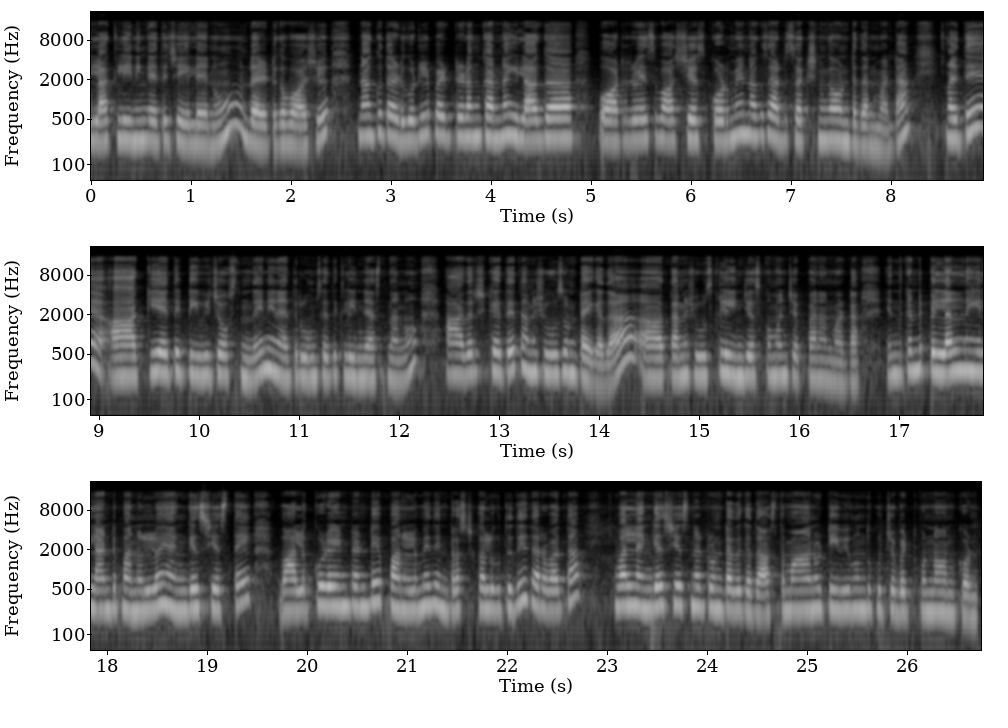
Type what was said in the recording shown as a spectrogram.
ఇలా క్లీనింగ్ అయితే చేయలేను డైరెక్ట్గా వాష్. నాకు తడిగుడ్లు పెట్టడం కన్నా ఇలాగా వాటర్ వేసి వాష్ చేసుకోవడమే నాకు సాటిస్ఫాక్షన్గా ఉంటుంది అనమాట అయితే ఆ అక్కి అయితే టీవీ చూస్తుంది నేనైతే రూమ్స్ అయితే క్లీన్ చేస్తున్నాను. ఆదర్శ్కి అయితే తన షూస్ ఉంటాయి కదా తన షూస్ క్లీన్ చేసుకోమని చెప్పాను అనమాట ఎందుకంటే పిల్లల్ని ఇలాంటి పనుల్లో ఎంగేజ్ చేస్తే వాళ్ళకు కూడా ఏంటంటే పనుల మీద ఇంట్రెస్ట్ కలుగుతుంది. తర్వాత వాళ్ళని ఎంగేజ్ చేసినట్టు ఉంటుంది కదా. అస్తమాను టీవీ ముందు కూర్చోబెట్టుకున్నాం అనుకోండి.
